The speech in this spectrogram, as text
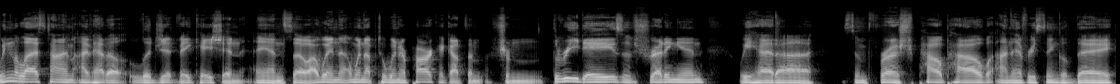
when the last time I've had a legit vacation. And so I went I went up to Winter Park. I got some some three days of shredding in. We had uh, some fresh pow pow on every single day.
